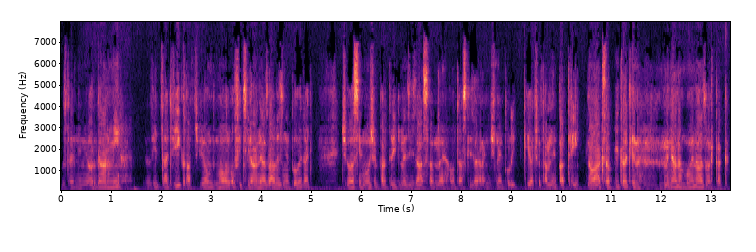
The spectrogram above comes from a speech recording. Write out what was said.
ústrednými orgánmi, dať výklad. Čiže on by mohol oficiálne a záväzne povedať, čo asi môže patriť medzi zásadné otázky zahraničnej politiky a čo tam nepatrí. No a ak sa pýtate mňa na môj názor, tak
